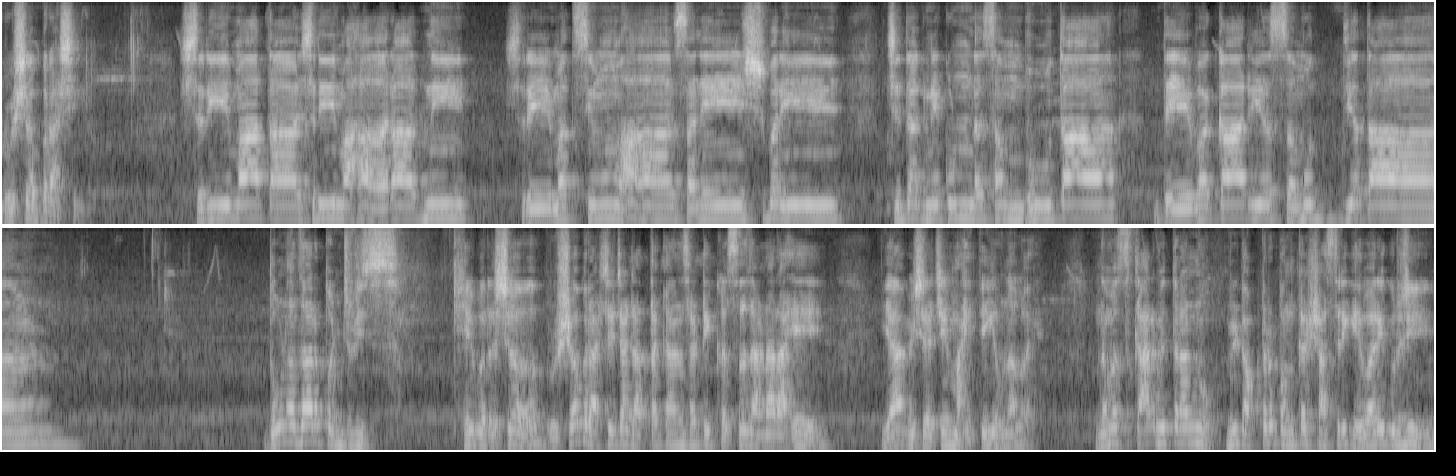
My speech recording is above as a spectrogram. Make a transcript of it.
वृषभ राशी। श्री माता श्री महाराज्ञी श्रीमत्सिंहासनेश्वरी चिदग्निकुंड संभूता देवकार्य समुद्यता दोन हजार पंचवीस हे वर्ष वृषभ राशीच्या जातकांसाठी कसं जाणार आहे या विषयाची माहिती घेऊन आलो आहे नमस्कार मित्रांनो मी डॉक्टर पंकज शास्त्री घेवारे गुरुजी.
